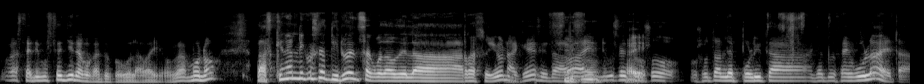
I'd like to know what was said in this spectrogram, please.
Basta, nik uste jira bokatuko gula, bai. Oga, bueno, bazkenan nik uste tiruentzako daudela arrazoi honak, ez? Eta, bai, nik uste bai. oso, oso talde polita jatu zaigula, eta...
